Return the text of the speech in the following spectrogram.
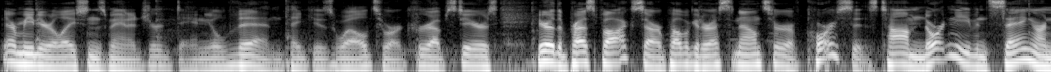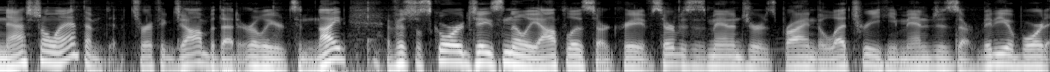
their media relations manager Daniel Venn. Thank you as well to our crew upstairs here at the press box. Our public address announcer, of course, is Tom Norton. Even sang our national anthem. Did a terrific job with that earlier tonight. Official scorer Jason Iliopoulos. Our creative services manager is Brian Deletry. He manages our video board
